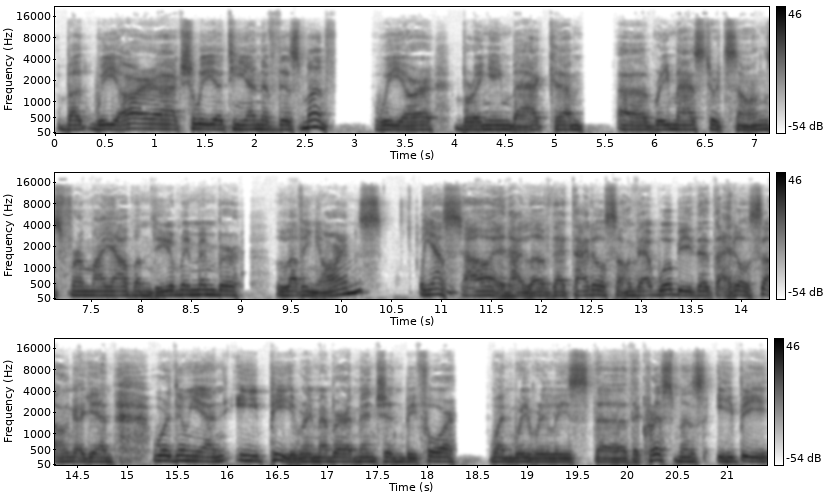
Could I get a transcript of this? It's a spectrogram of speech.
But we are actually at the end of this month we are bringing back um, uh, remastered songs from my album. Do you remember Loving Arms? Yes, oh, and I love that title song. That will be the title song again. We're doing an EP. Remember, I mentioned before when we released uh, the Christmas EP,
